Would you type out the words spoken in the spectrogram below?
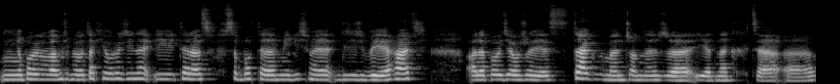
mm, powiem Wam, że miał takie urodziny i teraz w sobotę mieliśmy gdzieś wyjechać, ale powiedział, że jest tak wymęczony, że jednak chce, e,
